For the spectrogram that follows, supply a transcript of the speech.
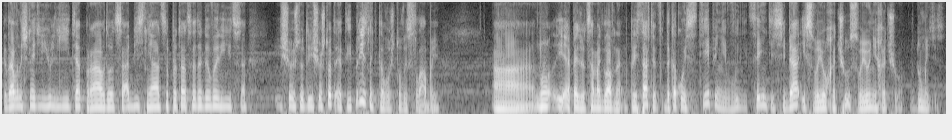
Когда вы начинаете юлить, оправдываться, объясняться, пытаться договориться, еще что-то, еще что-то, это и признак того, что вы слабый. А, ну, и опять же, самое главное, представьте, до какой степени вы не цените себя и свое хочу, свое не хочу. Вдумайтесь.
